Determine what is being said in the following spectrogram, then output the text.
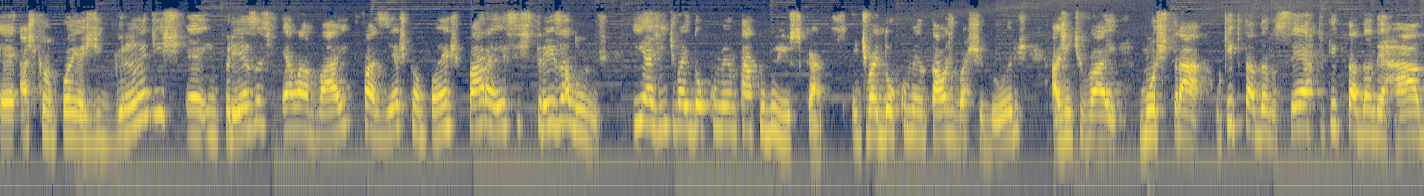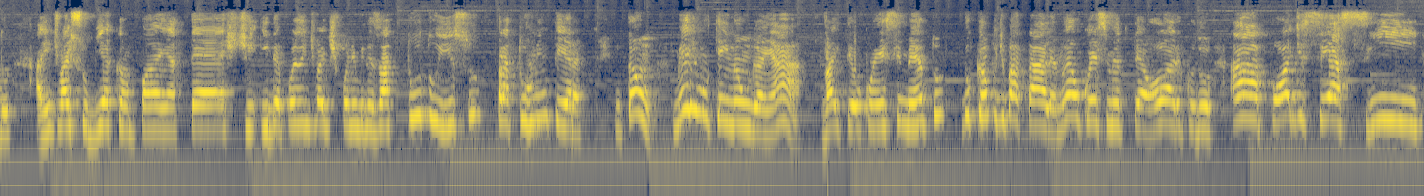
é, as campanhas de grandes é, empresas, ela vai fazer as campanhas para esses três alunos. E a gente vai documentar tudo isso, cara. A gente vai documentar os bastidores, a gente vai mostrar o que está dando certo, o que está dando errado, a gente vai subir a campanha, teste, e depois a gente vai disponibilizar tudo isso para a turma inteira. Então, mesmo quem não ganhar, vai ter o conhecimento do campo de batalha, não é o conhecimento teórico do ah, pode ser assim,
